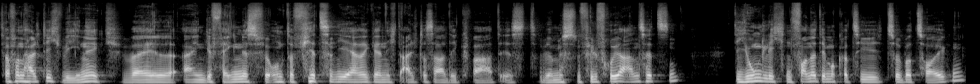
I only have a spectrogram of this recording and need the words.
Davon halte ich wenig, weil ein Gefängnis für unter 14-Jährige nicht altersadäquat ist. Wir müssen viel früher ansetzen, die Jugendlichen von der Demokratie zu überzeugen,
